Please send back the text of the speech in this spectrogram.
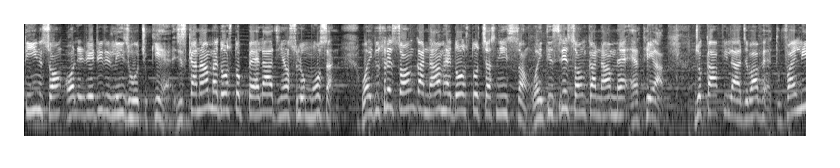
तीन सॉन्ग ऑलरेडी रिलीज़ हो चुकी है, जिसका नाम है दोस्तों, पहला जी हाँ स्लो मोशन वही दूसरे सॉन्ग का नाम है दोस्तों, चशनी सॉन्ग वही तीसरे सॉन्ग का नाम है एथिया। जो काफ़ी लाजवाब है। तो फाइनली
